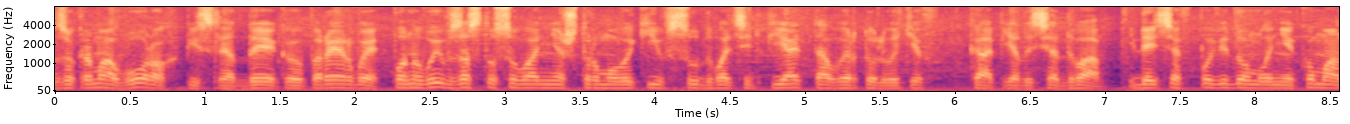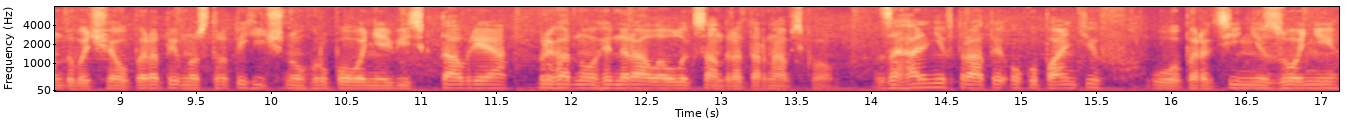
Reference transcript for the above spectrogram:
Зокрема, ворог після деякої перерви поновив застосування штурмовиків су 25 та вертольотів К-52. Йдеться в повідомленні командувача оперативно-стратегічного груповання військ Таврія, бригадного генерала Олександра Тарнавського. Загальні втрати окупантів у операційній зоні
